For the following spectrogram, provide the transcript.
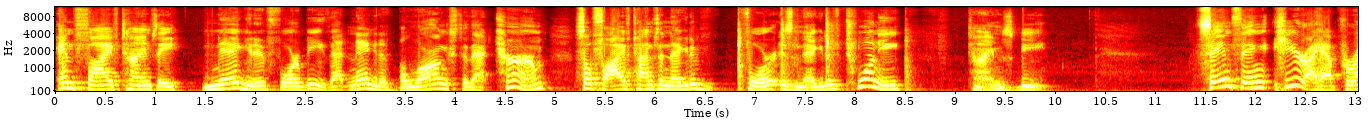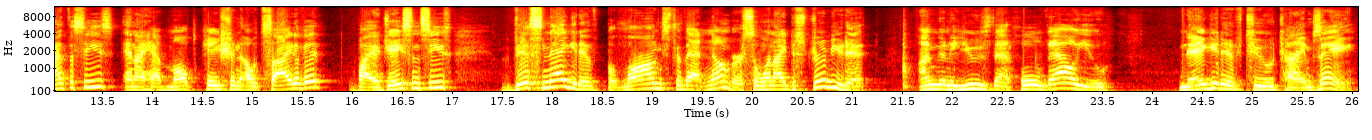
and 5 times a negative 4b. That negative belongs to that term. So 5 times a negative 4 is negative 20 times b. Same thing here. I have parentheses, and I have multiplication outside of it by adjacencies. This negative belongs to that number. So when I distribute it, I'm going to use that whole value. Negative 2 times a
